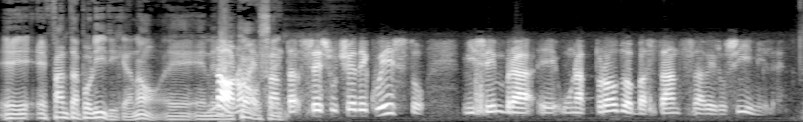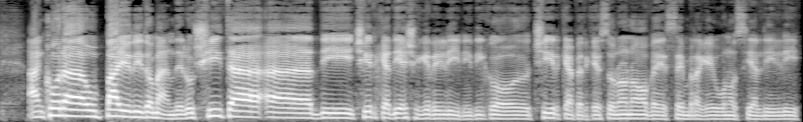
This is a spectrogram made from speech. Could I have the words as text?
È, è fantapolitica, no? È, è no, no, fanta- se succede questo mi sembra eh, un approdo abbastanza verosimile. Ancora un paio di domande. L'uscita uh, di circa 10 grillini, dico circa perché sono 9 e sembra che uno sia lì lì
